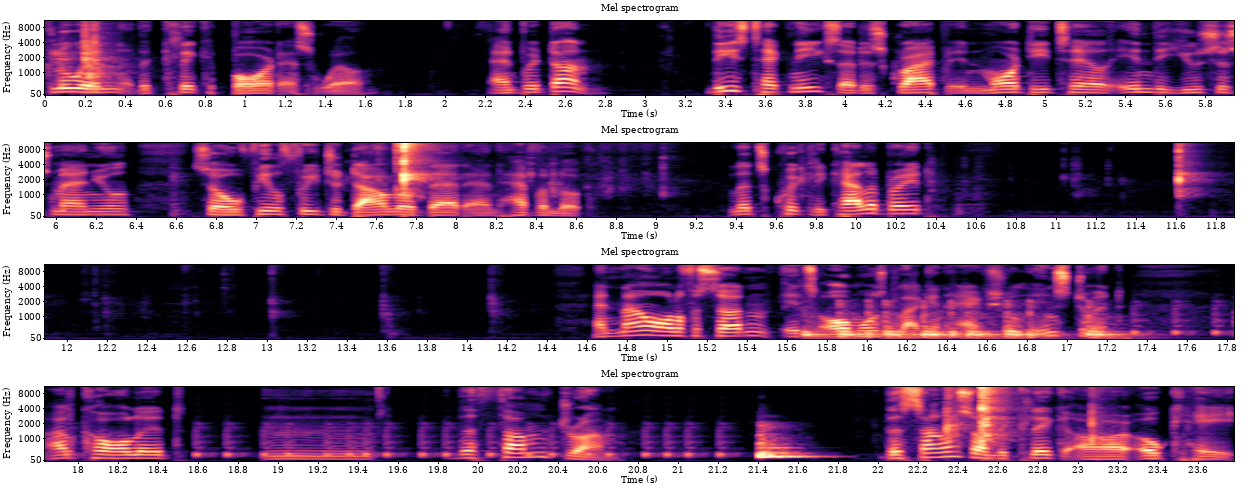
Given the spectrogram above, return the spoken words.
glue in the KLIK board as well. And we're done. These techniques are described in more detail in the user's manual, so feel free to download that and have a look. Let's quickly calibrate. And now all of a sudden it's almost like an actual instrument. I'll call it mm, the thumb drum. The sounds on the KLIK are okay,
